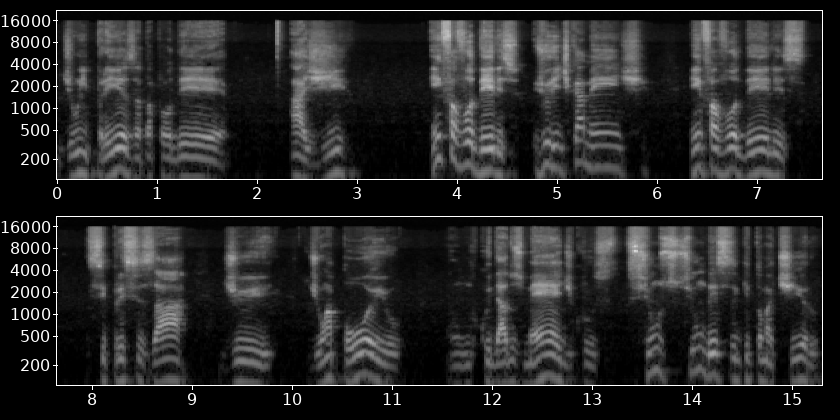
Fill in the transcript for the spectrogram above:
de uma empresa para poder agir em favor deles juridicamente, em favor deles se precisar de, de um apoio, um, cuidados médicos. Se um, se um desses aqui toma tiro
